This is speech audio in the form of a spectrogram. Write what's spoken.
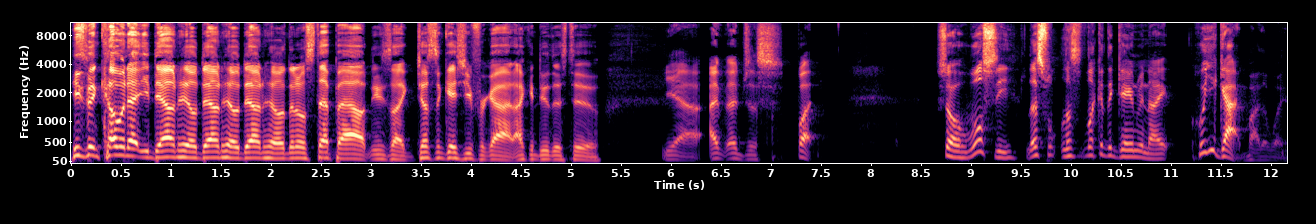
he's been coming at you downhill, downhill, downhill. And then he'll step out, and he's like, just in case you forgot, I can do this too. Yeah, I, I just but so we'll see. Let's let's look at the game tonight. Who you got, by the way?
